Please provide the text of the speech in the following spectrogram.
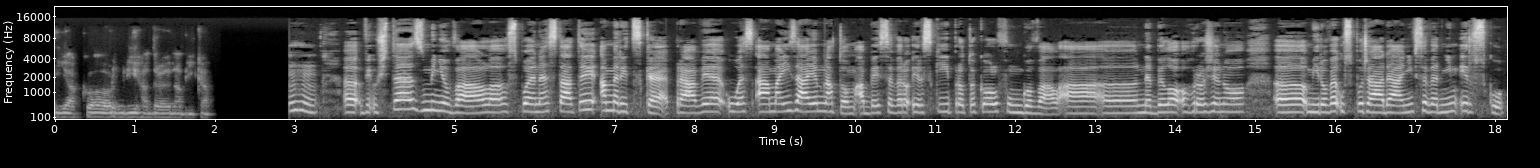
jako rudý hadr na býka. Mm-hmm. Vy už jste zmiňoval Spojené státy americké. Právě USA mají zájem na tom, aby severoirský protokol fungoval a eh, nebylo ohroženo eh, mírové uspořádání v severním Irsku.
